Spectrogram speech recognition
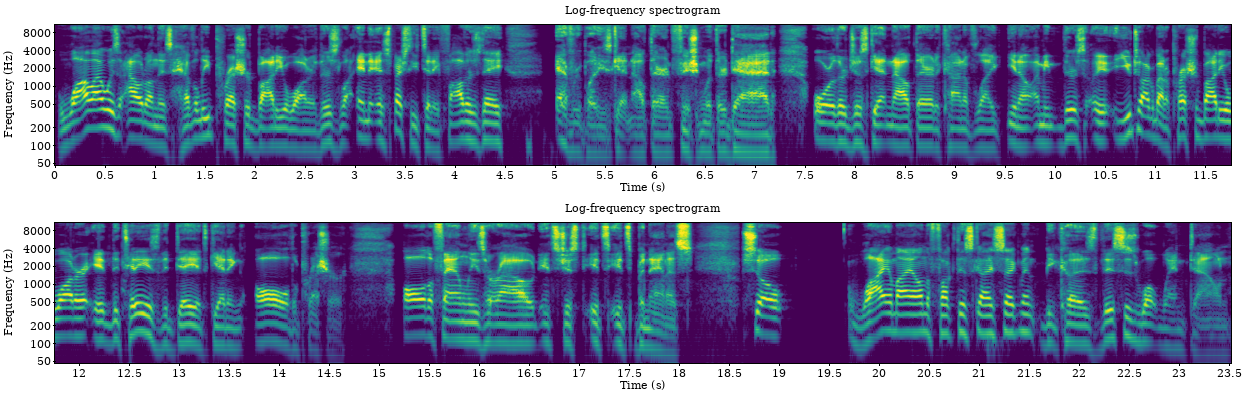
While I was out on this heavily pressured body of water, there's, and especially today, Father's Day, everybody's getting out there and fishing with their dad, or they're just getting out there to kind of like, you know, I mean, there's, uh, you talk about a pressured body of water. It, today is the day it's getting all the pressure. All the families are out. It's just, it's, it's bananas. So, why am I on the fuck this guy segment? Because this is what went down.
